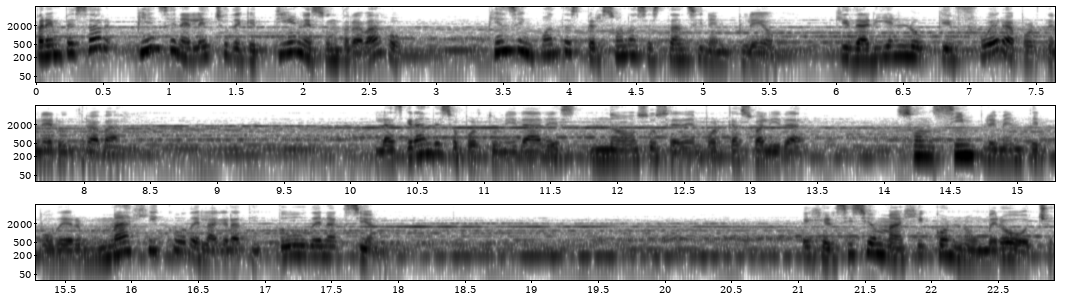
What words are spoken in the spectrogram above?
Para empezar, piensa en el hecho de que tienes un trabajo. Piensa en cuántas personas están sin empleo, que darían lo que fuera por tener un trabajo. Las grandes oportunidades no suceden por casualidad son simplemente el poder mágico de la gratitud en acción. Ejercicio mágico número 8.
